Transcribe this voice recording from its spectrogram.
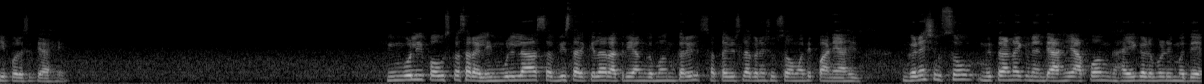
ही परिस्थिती आहे. हिंगोली पाऊस कसा राहील? हिंगोलीला सव्वीस तारखेला रात्री आगमन करेल. सत्तावीसला गणेश उत्सवामध्ये पाणी आहे. गणेश उत्सव मित्रांना एक विनंती आहे. आपण घाई गडबडीमध्ये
